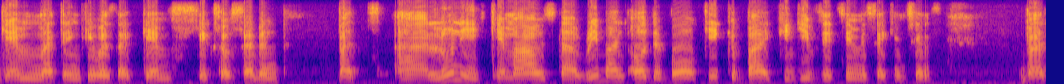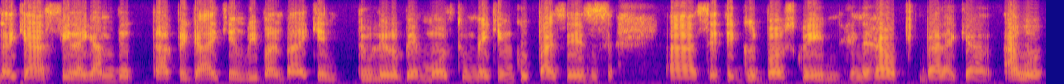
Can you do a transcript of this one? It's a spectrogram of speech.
game. I think it was like game six or seven. But uh, Looney came out, start rebound all the ball, kick back, give the team a second chance. But like I feel like I'm the type of guy can rebound, but I can do a little bit more to making good passes, uh, set a good ball screen and help. But like uh, I will,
